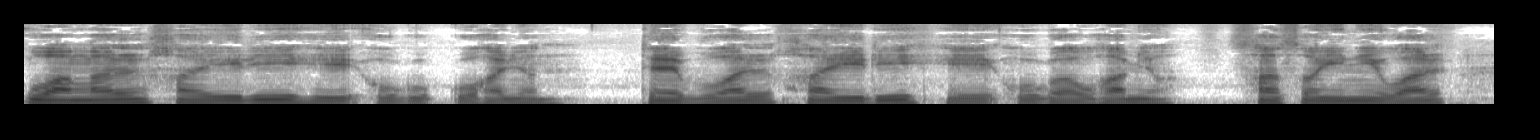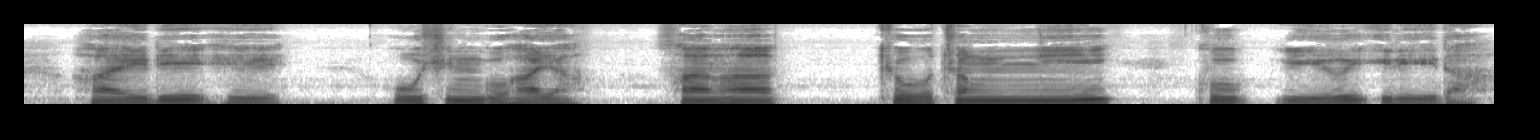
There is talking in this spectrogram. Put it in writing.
왕할 하일이 해 오국고 하면 대부할 하일이 해 오가오 하며 사서인이 왈 하일이 해 오신고 하야 상하 교정리 국이의 일이다.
